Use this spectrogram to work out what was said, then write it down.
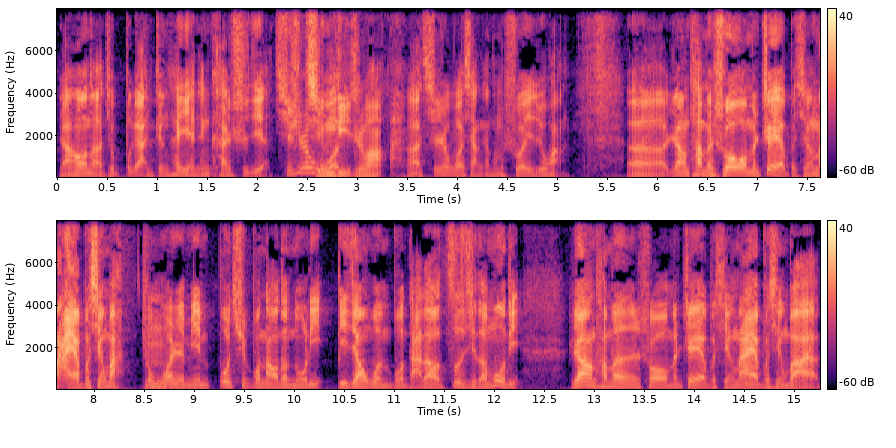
然后呢就不敢睁开眼睛看世界。其实井底之蛙，啊，其实我想跟他们说一句话，呃，让他们说我们这也不行，那也不行吧。中国人民不屈不挠的努力，必将稳步达到自己的目的。让他们说我们这也不行，那也不行吧。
